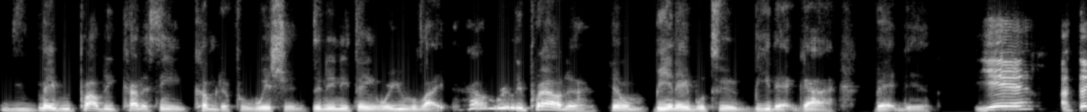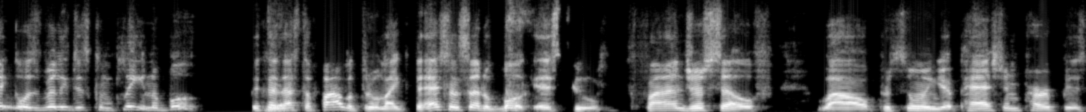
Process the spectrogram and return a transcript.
you maybe probably kind of seen come to fruition? Did anything where you were like, I'm really proud of him being able to be that guy back then? Yeah, I think it was really just completing the book because yeah. that's the follow through. Like the essence of the book is to find yourself while pursuing your passion, purpose,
